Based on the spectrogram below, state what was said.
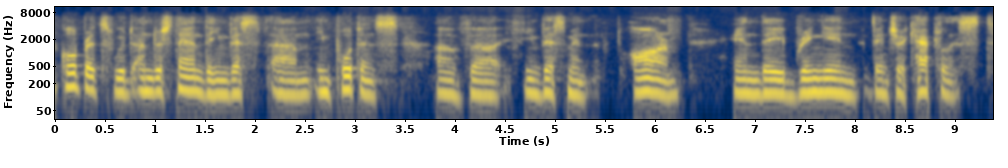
corporates would understand the invest um, importance of uh, investment arm and they bring in venture capitalists.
